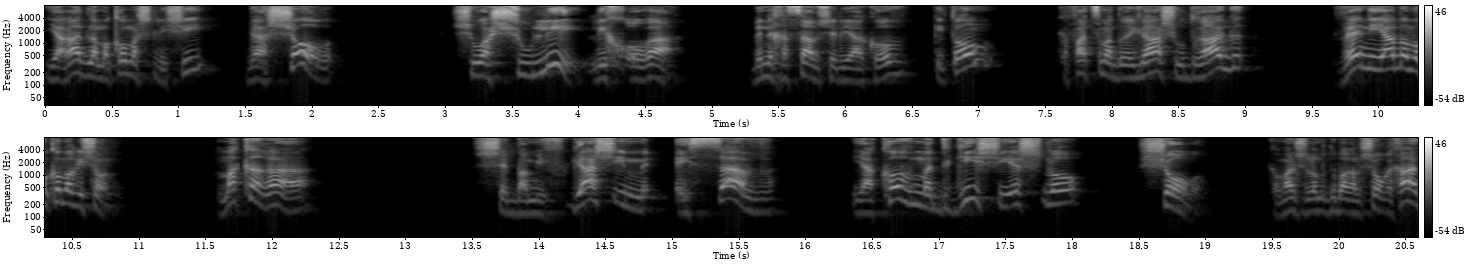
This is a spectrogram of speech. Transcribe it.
ירד למקום השלישי, והשור, שהוא השולי לכאורה בנכסיו של יעקב, פתאום קפץ מדרגה, שודרג, ונהיה במקום הראשון. מה קרה שבמפגש עם עשיו, יעקב מדגיש שיש לו שור. כמובן שלא מדובר על שור אחד,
